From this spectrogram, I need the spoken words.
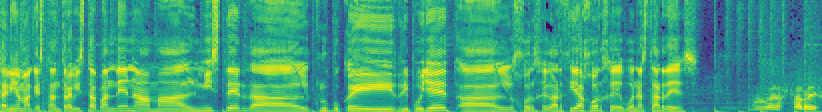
Teníem aquesta entrevista pendent amb el míster del Club Hockey Ripollet, el Jorge García. Jorge, buenas tardes. Muy buenas tardes.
